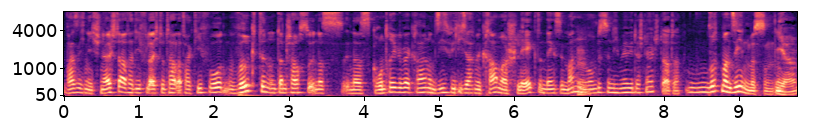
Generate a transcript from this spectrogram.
weiß ich nicht, Schnellstarter, die vielleicht total attraktiv wurden, wirkten und dann schaust du in das, in das Grundregelwerk rein und siehst, wie dich das mit Kramer schlägt und denkst dir, Mann, hm. warum bist du nicht mehr wie der Schnellstarter? Wird man sehen müssen. Ja,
